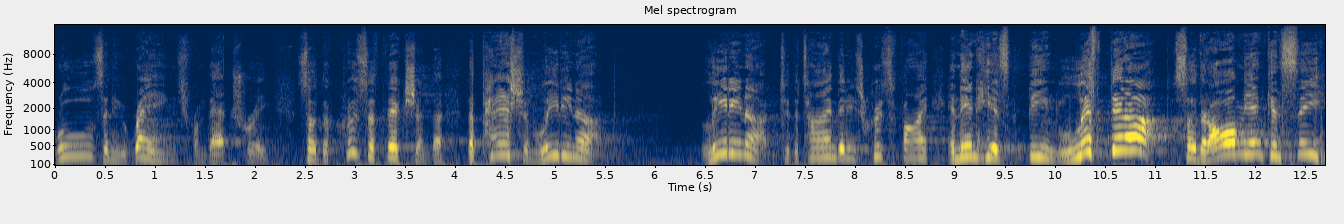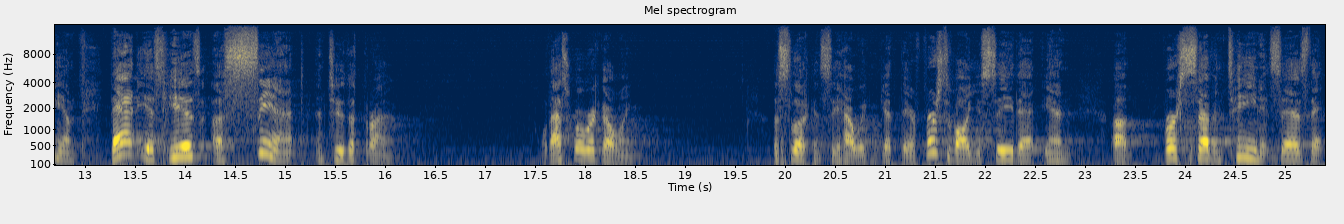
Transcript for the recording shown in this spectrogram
rules and he reigns from that tree. So the crucifixion, the, the passion leading up, leading up to the time that he's crucified, and then his being lifted up so that all men can see him, that is his ascent into the throne. Well, that's where we're going. Let's look and see how we can get there. First of all, you see that in uh, verse 17, it says that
